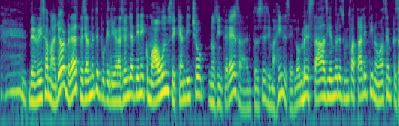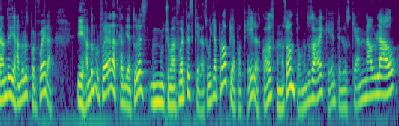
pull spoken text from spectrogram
de risa mayor, ¿verdad? Especialmente porque Liberación ya tiene como a 11 que han dicho nos interesa. Entonces, imagínense, el hombre estaba haciéndoles un fatality nomás empezando y dejándolos por fuera. Y dejando por fuera las candidaturas mucho más fuertes que la suya propia, porque las cosas como son. Todo el mundo sabe que entre los que han hablado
